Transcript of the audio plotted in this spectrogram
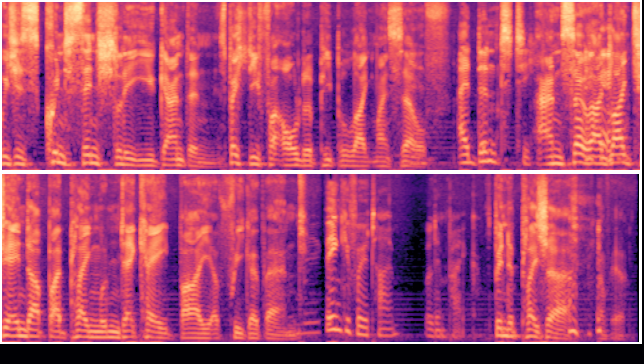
Which is quintessentially Ugandan, especially for older people like myself. Identity. And so I'd like to end up by playing Mundeke by Afrigo Band. Thank you for your time, William Pike. It's been a pleasure.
